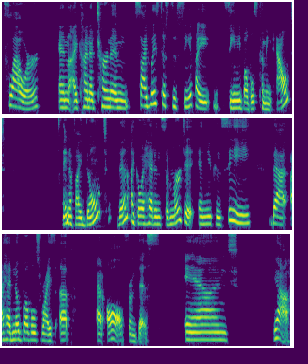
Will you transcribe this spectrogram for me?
flower. And I kind of turn them sideways just to see if I see any bubbles coming out. And if I don't, then I go ahead and submerge it and you can see that I had no bubbles rise up at all from this. And yeah,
